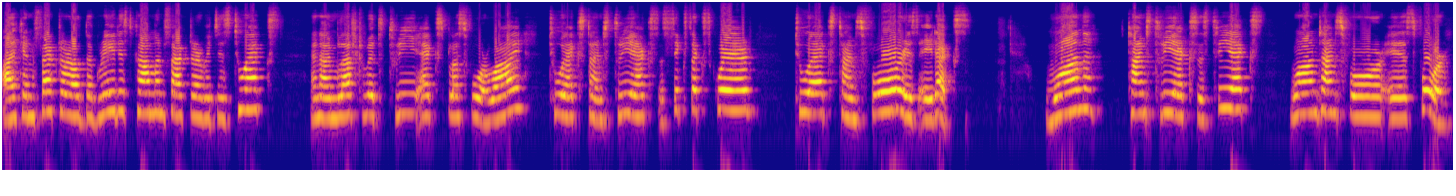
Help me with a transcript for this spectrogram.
I can factor out the greatest common factor, which is 2x, and I'm left with 3x plus 4y. 2x times 3x is 6x squared. 2x times 4 is 8x. 1 times 3x is 3x. 1 times 4 is 4.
